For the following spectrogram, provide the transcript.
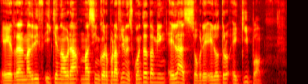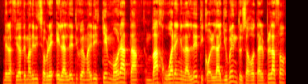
eh, Real Madrid y que no habrá más incorporaciones. Cuenta también el AS sobre el otro equipo de la ciudad de Madrid, sobre el Atlético de Madrid, que Morata va a jugar en el Atlético. La Juventus agota el plazo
